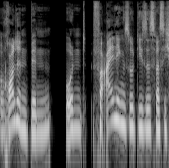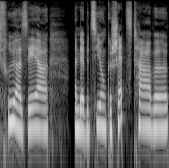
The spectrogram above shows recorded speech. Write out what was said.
Rollen bin und vor allen Dingen so dieses, was ich früher sehr an der Beziehung geschätzt habe,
